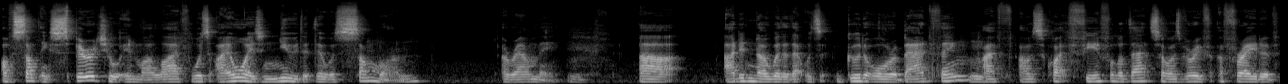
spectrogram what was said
of something spiritual in my life was I always knew that there was someone around me. Uh, I didn't know whether that was good or a bad thing. I, f- I was quite fearful of that, so I was very f- afraid of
